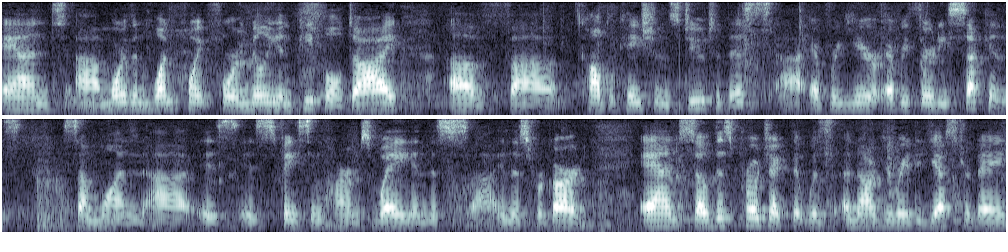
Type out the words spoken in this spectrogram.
and uh, more than 1.4 million people die of uh, complications due to this uh, every year. Every 30 seconds, someone uh, is, is facing harm's way in this, in this regard. And so, this project that was inaugurated yesterday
